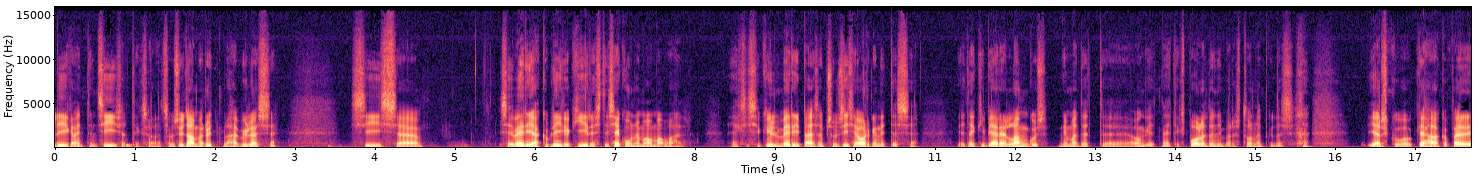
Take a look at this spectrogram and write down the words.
liiga intensiivselt, eks ole, et sul südamerütm läheb ülesse, siis äh, see veri hakkab liiga kiiresti segunema omavahel. ehk siis see külm veri pääseb sul siseorganitesse ja tekib järellangus niimoodi, et äh, ongi, et näiteks poole tunni pärast tunned, kuidas järsku keha hakkab väri,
